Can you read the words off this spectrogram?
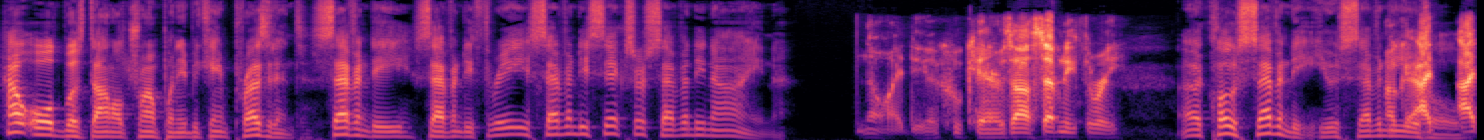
How old was Donald Trump when he became president? 70, 73, 76, or 79? No idea. Who cares? Uh, 73. Uh, close 70. He was 70 okay, years I, old. I,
